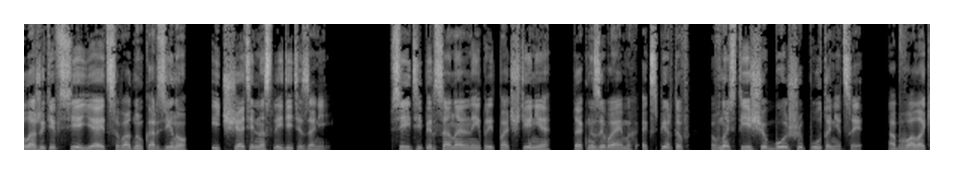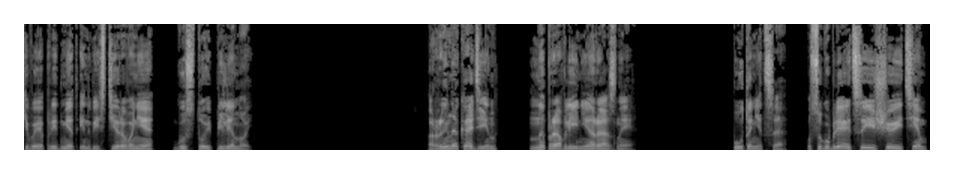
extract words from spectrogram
положите все яйца в одну корзину и тщательно следите за ней». Все эти персональные предпочтения так называемых экспертов вносят еще больше путаницы, обволакивая предмет инвестирования густой пеленой. Рынок один, направления разные. Путаница усугубляется еще и тем,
